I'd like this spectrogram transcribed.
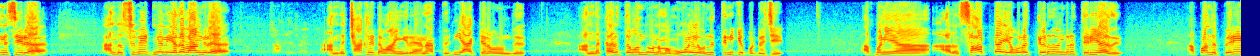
என்ன செய்யற அந்த ஸ்வீட்னு எதை வாங்குற? அந்த சாக்லேட்டை வாங்கிற. ஏன்னா பெரிய ஆக்டர் அவர் வந்து அந்த கருத்தை வந்து நம்ம மூளையில் வந்து திணிக்கப்பட்டுருச்சு. அப்போ நீ அதை சாப்பிட்டா எவ்வளோ கெடுதுங்கிறது தெரியாது. அப்போ அந்த பெரிய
